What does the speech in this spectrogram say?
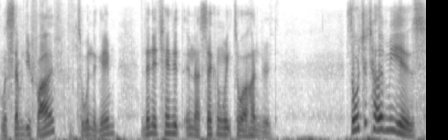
was 75 to win the game, and then they changed it in the second week to 100. So what you're telling me is,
